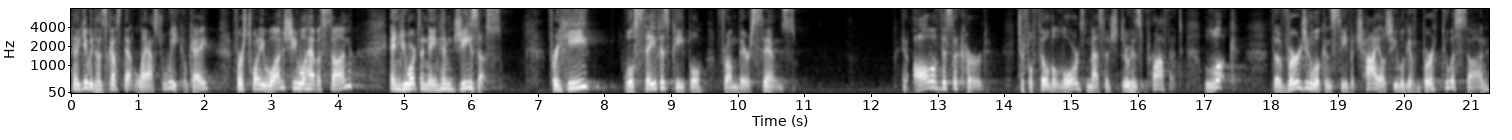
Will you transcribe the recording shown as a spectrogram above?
And again, we discussed that last week, okay? Verse 21 She will have a son, and you are to name him Jesus, for he will save his people from their sins. And all of this occurred to fulfill the Lord's message through his prophet. Look, the virgin will conceive a child, she will give birth to a son,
